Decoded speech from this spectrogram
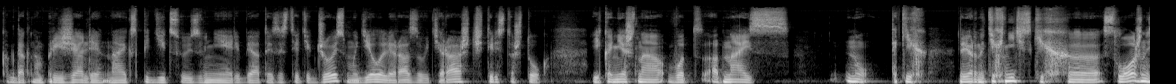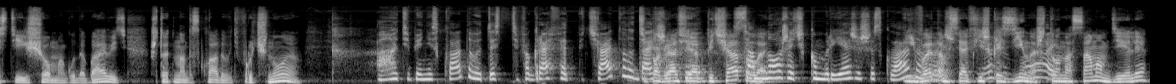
когда к нам приезжали на экспедицию извне ребята из Aesthetic Joyce, мы делали разовый тираж 400 штук. И, конечно, вот одна из ну, таких наверное, технических э, сложностей еще могу добавить, что это надо складывать вручную. А, тебе не складывают? То есть типография отпечатала, типография дальше ты отпечатала. со ножичком режешь и складываешь? И в этом вся фишка Боже Зина, мой. что на самом деле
